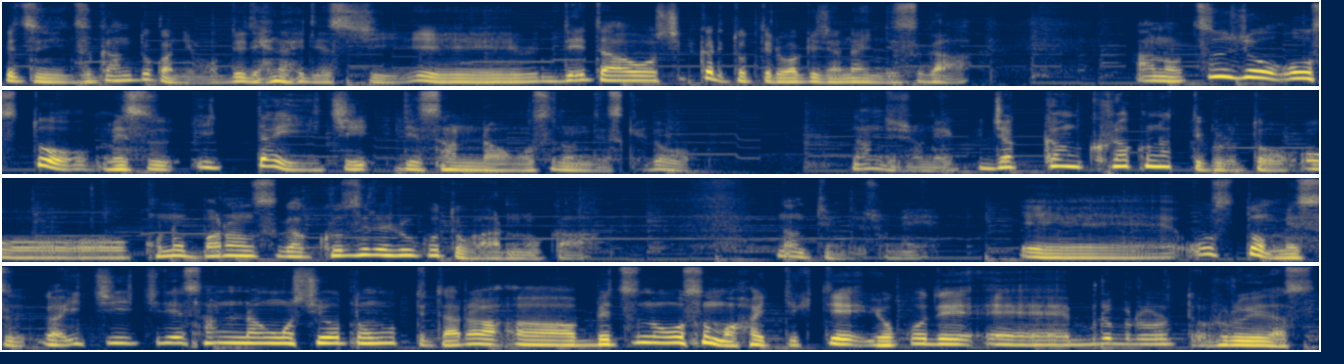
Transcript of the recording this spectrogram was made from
別に図鑑とかにも出てないですし、えー、データをしっかり取ってるわけじゃないんですがあの通常オスとメス1対1で産卵をするんですけど何でしょうね。若干暗くなってくるとこのバランスが崩れることがあるのか何て言うんでしょうね。えー、オスとメスが11で産卵をしようと思ってたらあ別のオスも入ってきて横で、えー、ブルブルと震え出す。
